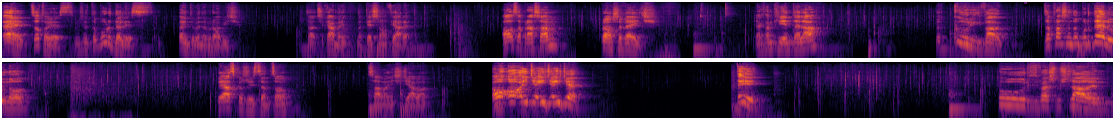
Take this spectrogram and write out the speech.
E, co to jest? Myślę, to burdel jest. Co oni tu będą robić? Tak, czekamy na pierwszą ofiarę. O, zapraszam. Proszę, wejdź. Jak tam klientela? No kurwa. Zapraszam do burdelu, no. To ja skorzystam, co? Sama nie siedziała. O, o, idzie, idzie, idzie! Ty! Kurwa, już myślałem.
